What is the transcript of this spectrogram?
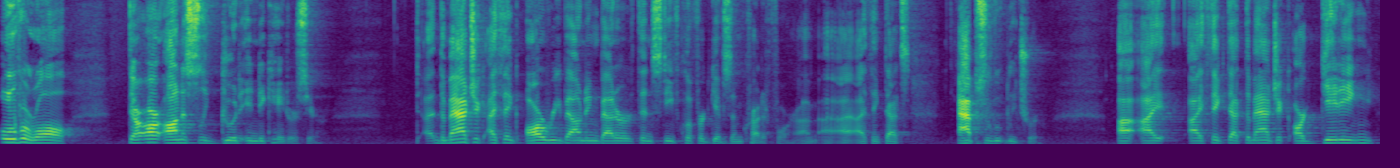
overall, there are honestly good indicators here. The Magic, I think, are rebounding better than Steve Clifford gives them credit for. I, I think that's absolutely true. I, I think that the Magic are getting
